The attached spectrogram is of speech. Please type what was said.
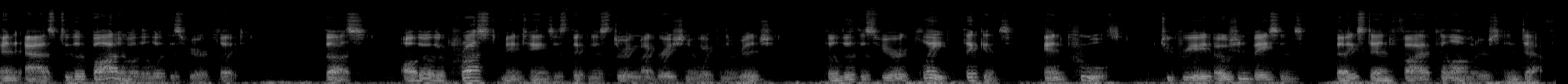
and adds to the bottom of the lithospheric plate. Thus, although the crust maintains its thickness during migration away from the ridge, the lithospheric plate thickens and cools to create ocean basins that extend 5 kilometers in depth.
